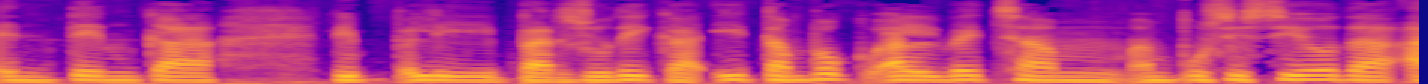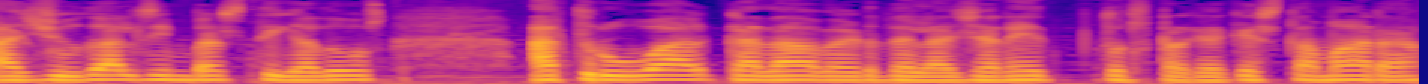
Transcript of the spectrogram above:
entén que li, li perjudica. I tampoc el veig en, en posició d'ajudar els investigadors a trobar el cadàver de la Janet, doncs perquè aquesta mare,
